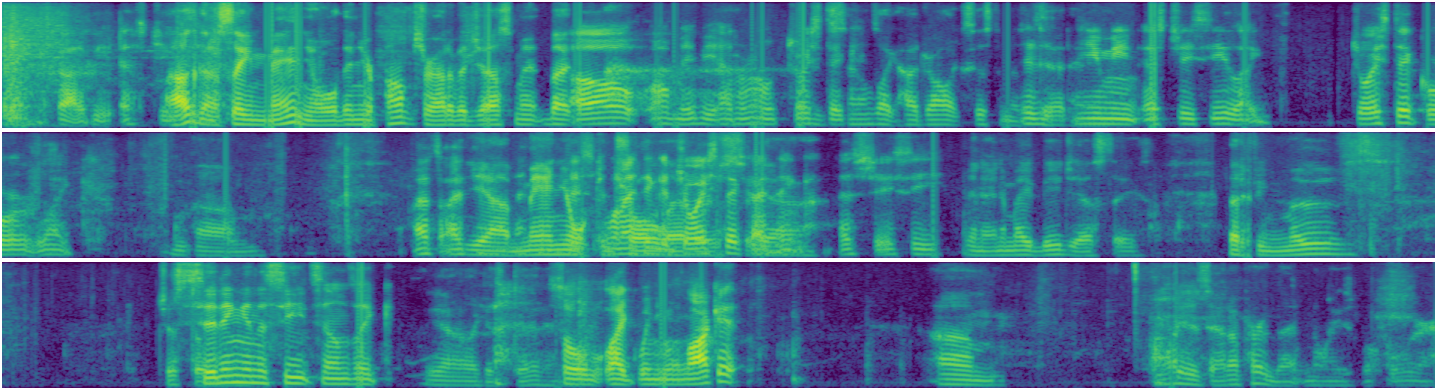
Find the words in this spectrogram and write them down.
it's got to be SJC. I was gonna say manual, then your pumps are out of adjustment, but Oh, oh, maybe I don't know. Joystick. sounds like hydraulic system is, Is dead. it, you mean SJC like joystick or like um, that's I think, Yeah, I think manual this- When I think of control joystick, I think SJC. and, and it may be just these. But if he moves, just a- Sitting in the seat sounds like yeah, like it's dead. so like when you unlock it. um, what is that? I've heard that noise before.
